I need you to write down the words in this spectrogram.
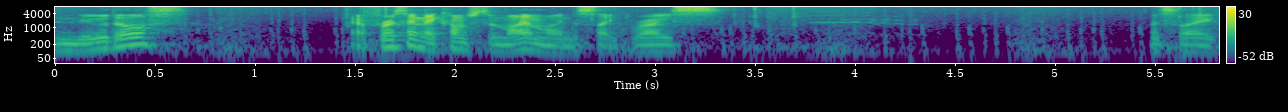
Noodles? Yeah, first thing that comes to my mind is like rice. It's like,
